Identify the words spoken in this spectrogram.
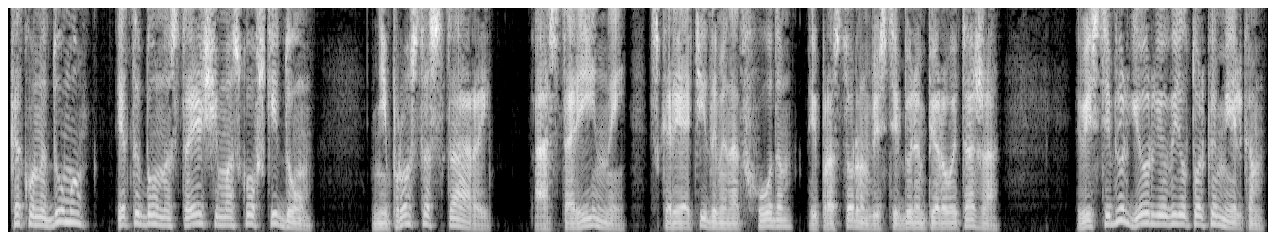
Как он и думал, это был настоящий московский дом. Не просто старый, а старинный, с кариатидами над входом и просторным вестибюлем первого этажа. Вестибюль Георгий увидел только мельком,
